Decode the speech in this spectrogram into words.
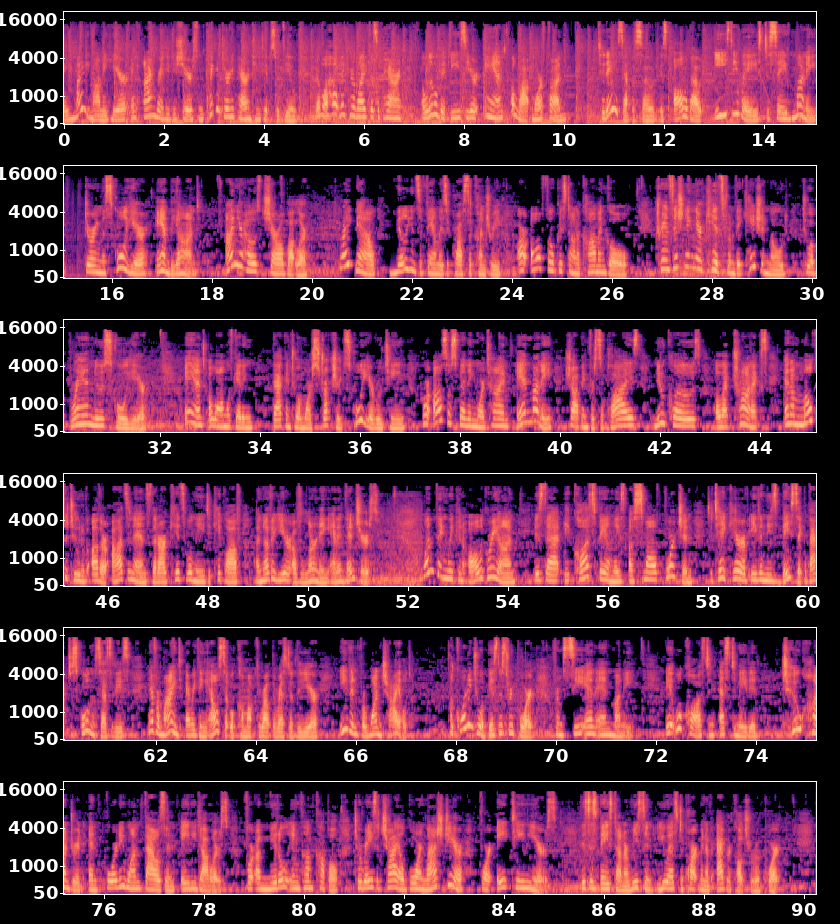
Hi, Mighty Mommy here, and I'm ready to share some quick and dirty parenting tips with you that will help make your life as a parent a little bit easier and a lot more fun. Today's episode is all about easy ways to save money during the school year and beyond. I'm your host, Cheryl Butler. Right now, millions of families across the country are all focused on a common goal transitioning their kids from vacation mode to a brand new school year. And along with getting back into a more structured school year routine, we're also spending more time and money shopping for supplies, new clothes, electronics, and a multitude of other odds and ends that our kids will need to kick off another year of learning and adventures. One thing we can all agree on is that it costs families a small fortune to take care of even these basic back to school necessities, never mind everything else that will come up throughout the rest of the year, even for one child. According to a business report from CNN Money, it will cost an estimated $241,080 for a middle income couple to raise a child born last year for 18 years. This is based on a recent U.S. Department of Agriculture report.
